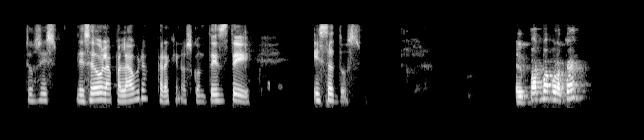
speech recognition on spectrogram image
Entonces, le cedo la palabra para que nos conteste estas dos. El pack va por acá.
